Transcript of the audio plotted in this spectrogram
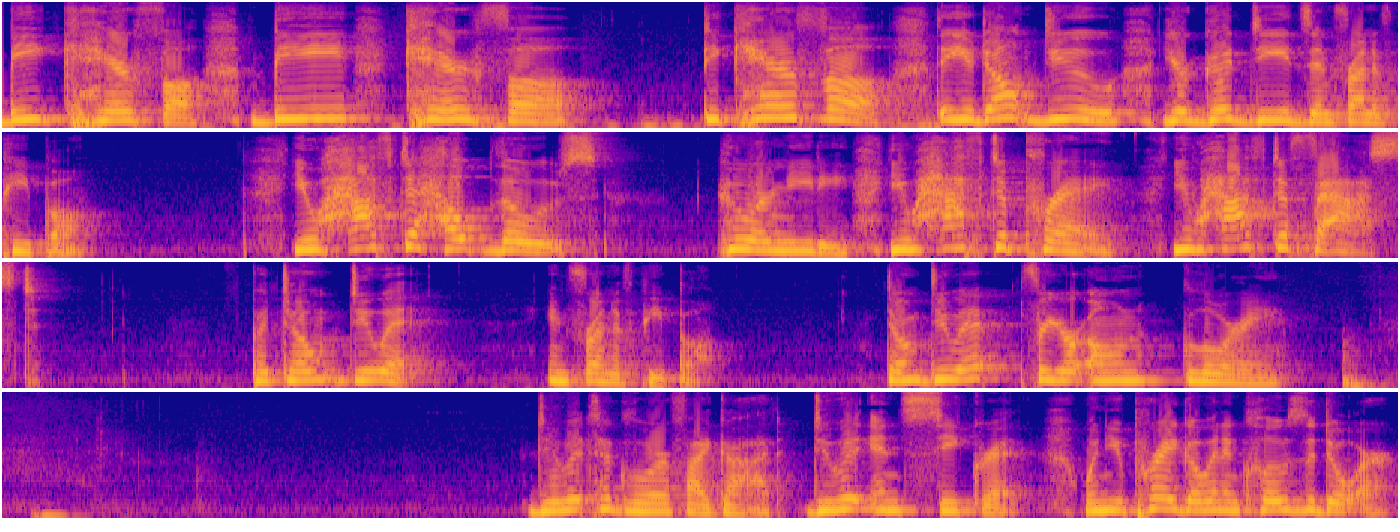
be careful, be careful, be careful that you don't do your good deeds in front of people. You have to help those who are needy, you have to pray, you have to fast, but don't do it in front of people. Don't do it for your own glory. Do it to glorify God. Do it in secret. When you pray, go in and close the door.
